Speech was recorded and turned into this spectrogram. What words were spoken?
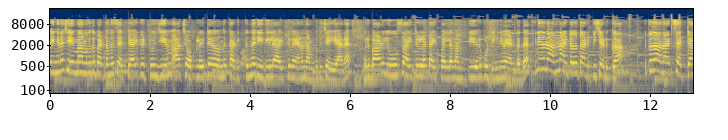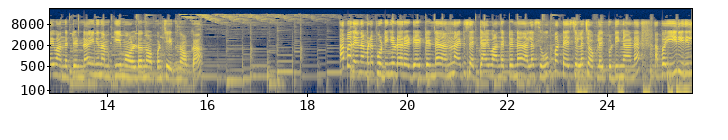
അപ്പോൾ ഇങ്ങനെ ചെയ്യുമ്പോൾ നമുക്കിത് പെട്ടെന്ന് സെറ്റായി കിട്ടുകയും ചെയ്യും. ആ ചോക്ലേറ്റ് ഒന്ന് കടിക്കുന്ന രീതിയിലായിട്ട് വേണം നമുക്കിത് ചെയ്യാൻ ഒരുപാട് ലൂസ് ആയിട്ടുള്ള ടൈപ്പ് അല്ല നമുക്ക് ഈ ഒരു പുഡിങ്ങിന് വേണ്ടത്. ഇനി ഇത് നന്നായിട്ടൊന്ന് തണുപ്പിച്ചെടുക്കുക. ഇപ്പോൾ നന്നായിട്ട് സെറ്റായി വന്നിട്ടുണ്ട്. ഇനി നമുക്ക് ഈ മോൾഡ് ഒന്ന് ഓപ്പൺ ചെയ്ത് നോക്കാം. അതെ നമ്മുടെ പുഡിംഗ് ഇവിടെ റെഡി ആയിട്ടുണ്ട്. നന്നായിട്ട് സെറ്റായി വന്നിട്ടുണ്ട്. നല്ല സൂപ്പർ ടേസ്റ്റുള്ള ചോക്ലേറ്റ് പുഡിംഗ് ആണ്. അപ്പൊ ഈ രീതിയിൽ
